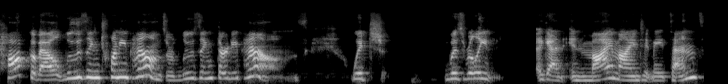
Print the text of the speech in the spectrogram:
talk about losing 20 pounds or losing 30 pounds, which was really, again, in my mind, it made sense,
